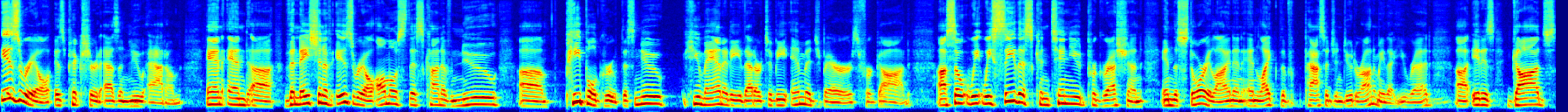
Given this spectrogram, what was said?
Israel is pictured as a new Adam. And, and uh, the nation of Israel, almost this kind of new um, people group, this new humanity that are to be image bearers for God. Uh, so we, we see this continued progression in the storyline, and, and like the passage in Deuteronomy that you read, uh, it is God's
